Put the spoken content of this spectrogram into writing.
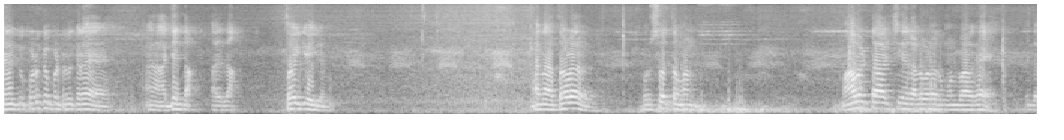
எனக்கு கொடுக்கப்பட்டிருக்கிற அஜெண்டா அதுதான். துவக்கி வைக்கணும். ஆனால் தோழர் புருஷோத்தமன் மாவட்ட ஆட்சியர் அலுவலர் முன்பாக இந்த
